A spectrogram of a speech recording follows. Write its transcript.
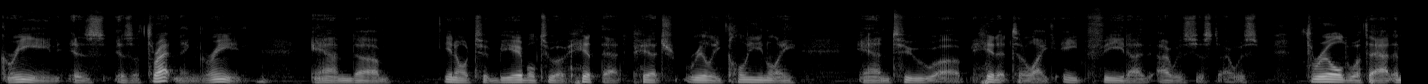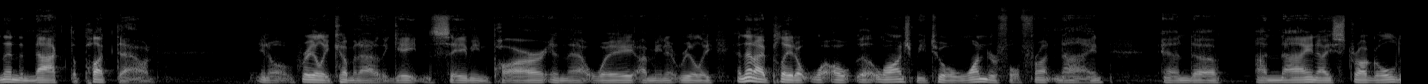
green is is a threatening green. And um, you know to be able to have hit that pitch really cleanly and to uh, hit it to like eight feet I, I was just I was thrilled with that. And then to knock the putt down you know really coming out of the gate and saving par in that way I mean it really and then I played a, a launched me to a wonderful front nine and uh, on nine I struggled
